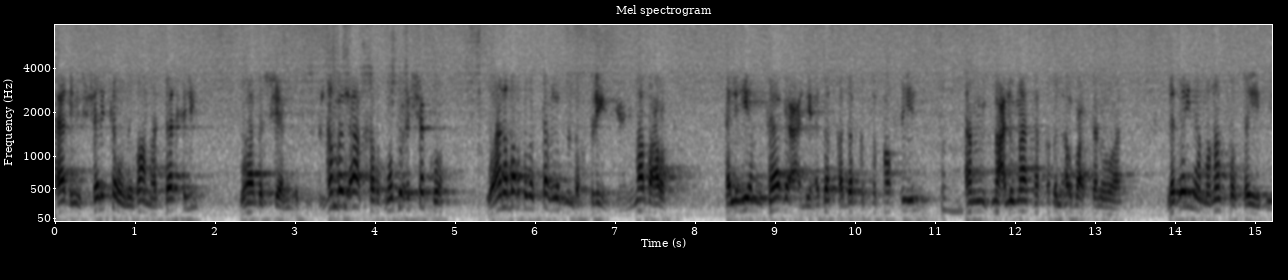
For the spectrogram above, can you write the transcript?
هذه الشركة ونظامها الداخلي وهذا الشيء. الأمر الآخر موضوع الشكوى وأنا برضه بستغرب من الاخرين يعني ما بعرف هل هي متابعة لأدق أدق التفاصيل أم معلوماتها قبل أربع سنوات؟ لدينا منصة سيدي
